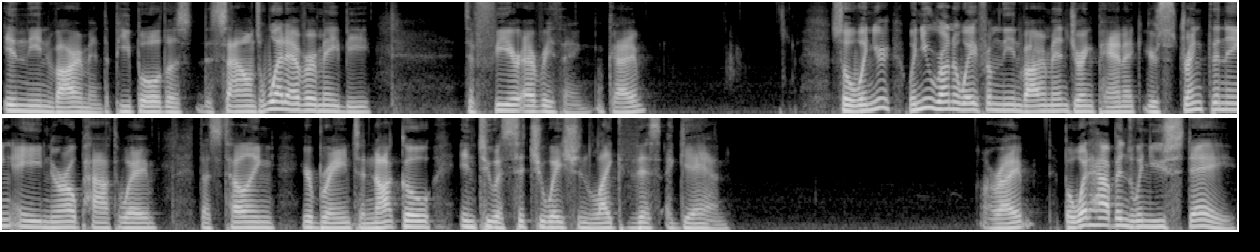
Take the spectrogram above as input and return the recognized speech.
in the environment, the people, the, the sounds, whatever it may be, to fear everything, okay? So when you're when you run away from the environment during panic, you're strengthening a neural pathway that's telling your brain to not go into a situation like this again. All right? But what happens when you stay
